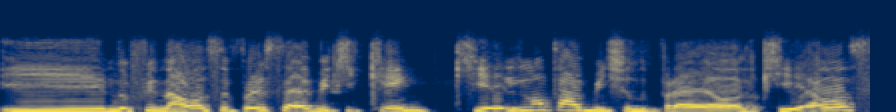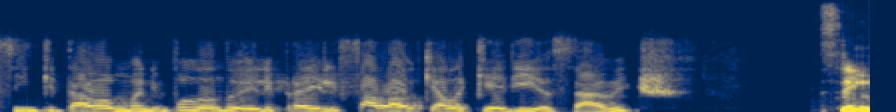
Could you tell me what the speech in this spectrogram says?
E no final você percebe que quem que ele não tava mentindo para ela, que ela sim que tava manipulando ele para ele falar o que ela queria, sabe? Sim.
